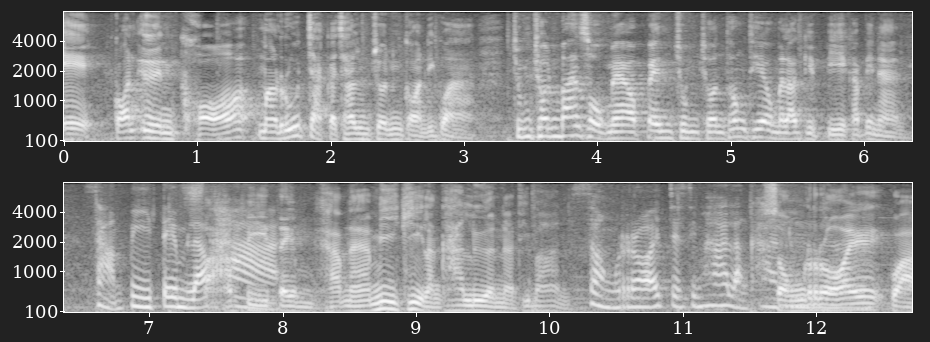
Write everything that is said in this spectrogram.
ย์ก่อนอื่นขอมารู้จักกับชาวชุมชนก่อนดีกว่า ชุมชนบ้านโศกแมวเป็นชุมชนท่องเที่ยวมาแล้วกี่ปีครับพี่นาน 3 ปีเต็มแล้วสามค่ะปีเต็มครับนะฮะมีกี่หลังคาเรือนนะที่บ้าน 275 หลังคาเรือน200 กว่า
